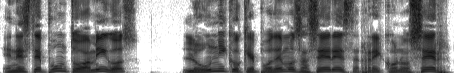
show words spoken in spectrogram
En este punto, amigos, lo único que podemos hacer es reconocer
